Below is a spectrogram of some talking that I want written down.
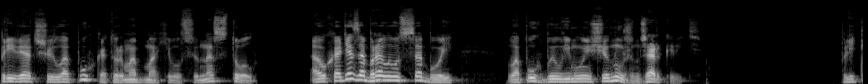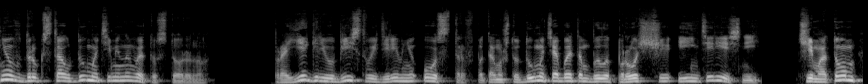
привядший лопух, которым обмахивался, на стол, а уходя забрал его с собой. Лопух был ему еще нужен, жарко ведь. Плетнев вдруг стал думать именно в эту сторону. Про егеря убийство и деревню Остров, потому что думать об этом было проще и интересней, чем о том,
